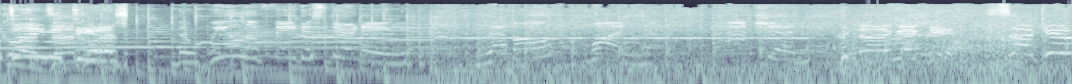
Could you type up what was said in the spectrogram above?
ータイムってやらし The wheel of fate is turning. Rebel 1. Action! 長き避けろ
